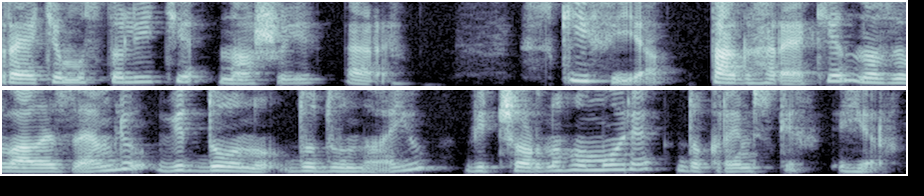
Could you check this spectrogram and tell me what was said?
3 столітті нашої ери. Скіфія так греки називали землю від Дону до Дунаю, від Чорного моря до Кримських гір.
